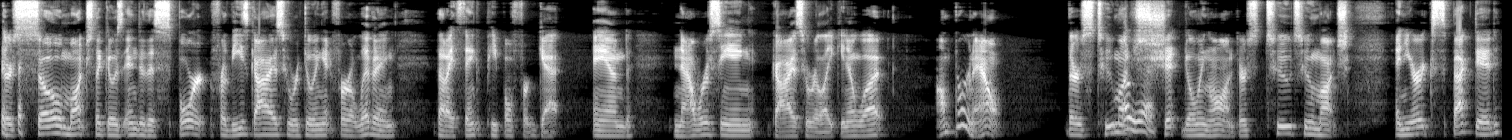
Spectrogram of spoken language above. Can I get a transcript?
there's so much that goes into this sport for these guys who are doing it for a living that I think people forget. And now we're seeing guys who are like, you know what? I'm burnt out. There's too much oh, yeah. shit going on. There's too, too much. And you're expected,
